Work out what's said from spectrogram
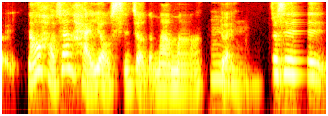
而已。然后好像还有死者的妈妈，对。就是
